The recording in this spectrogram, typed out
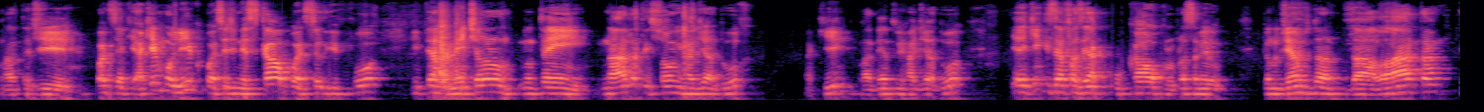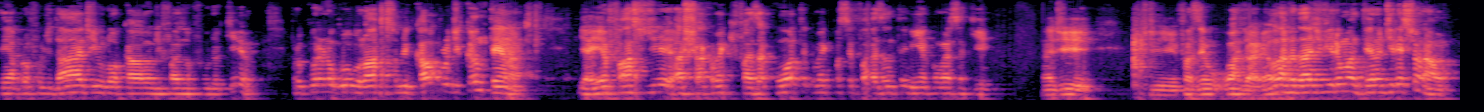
Lata de. Pode ser aqui. Aqui é molico, pode ser de Nescau, pode ser do que for. Internamente ela não, não tem nada, tem só um irradiador aqui, lá dentro do irradiador. E aí quem quiser fazer a, o cálculo para saber pelo diâmetro da, da, lata, tem a profundidade e o local onde faz o furo aqui, procura no Google lá sobre cálculo de cantena. E aí é fácil de achar como é que faz a conta e como é que você faz a anteninha como essa aqui, né, de, de fazer o hard drive. Ela, na verdade, vira uma antena direcional.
